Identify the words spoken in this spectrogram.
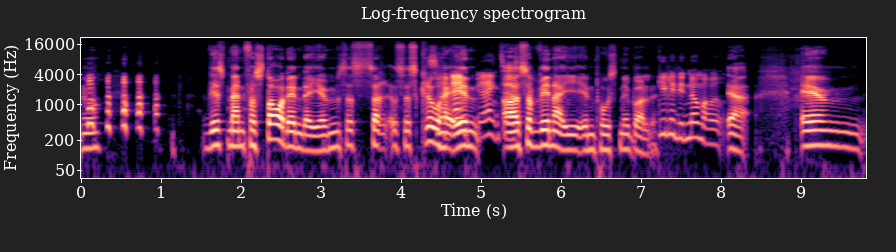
nu. Hvis man forstår den derhjemme, så, så, så skriv Så herind, ring og så vinder I en pose snebolde. Giv lige dit nummer ud. Ja. Øhm,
